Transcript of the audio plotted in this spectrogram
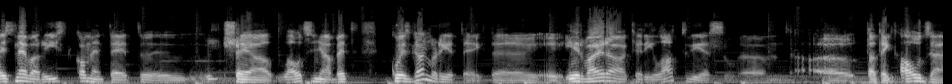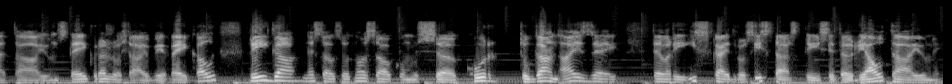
es nevaru īsti komentēt eh, šajā lauciņā, bet ko es gan varu ieteikt, eh, ir vairāk arī latviešu um, eh, teikt, audzētāju un steiku ražotāju veikali Rīgā, nesaucot nosaukumus, eh, kur tu gan aizēji tev arī izskaidros, izstāstīs, ja tev ir jautājumi,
